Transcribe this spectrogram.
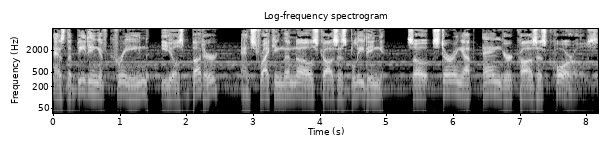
as the beating of cream yields butter, and striking the nose causes bleeding, so stirring up anger causes quarrels.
